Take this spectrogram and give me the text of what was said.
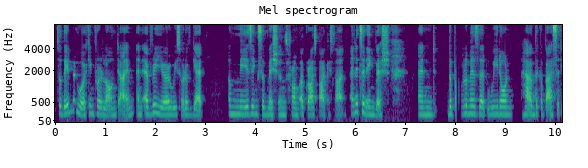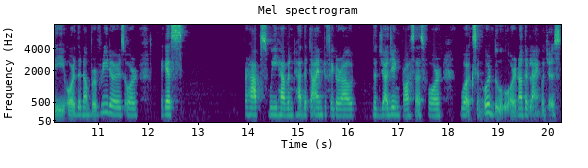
So they'd been working for a long time and every year we sort of get amazing submissions from across pakistan and it's in english. And the problem is that we don't have the capacity or the number of readers or i guess perhaps we haven't had the time to figure out the judging process for works in urdu or in other languages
